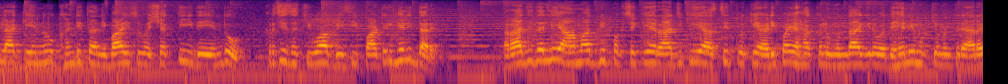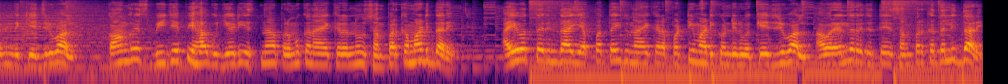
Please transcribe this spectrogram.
ಇಲಾಖೆಯನ್ನು ಖಂಡಿತ ನಿಭಾಯಿಸುವ ಶಕ್ತಿ ಇದೆ ಎಂದು ಕೃಷಿ ಸಚಿವ ಬಿಸಿ ಪಾಟೀಲ್ ಹೇಳಿದ್ದಾರೆ. ರಾಜ್ಯದಲ್ಲಿ ಆಮ್ ಆದ್ಮಿ ಪಕ್ಷಕ್ಕೆ ರಾಜಕೀಯ ಅಸ್ತಿತ್ವಕ್ಕೆ ಅಡಿಪಾಯ ಹಾಕಲು ಮುಂದಾಗಿರುವ ದೆಹಲಿ ಮುಖ್ಯಮಂತ್ರಿ ಅರವಿಂದ್ ಕೇಜ್ರಿವಾಲ್, ಕಾಂಗ್ರೆಸ್, ಬಿಜೆಪಿ ಹಾಗೂ ಜೆಡಿಎಸ್ನ ಪ್ರಮುಖ ನಾಯಕರನ್ನು ಸಂಪರ್ಕ ಮಾಡಿದ್ದಾರೆ. ಐವತ್ತರಿಂದ ಎಪ್ಪತ್ತೈದು ನಾಯಕರ ಪಟ್ಟಿ ಮಾಡಿಕೊಂಡಿರುವ ಕೇಜ್ರಿವಾಲ್ ಅವರೆಲ್ಲರ ಜೊತೆ ಸಂಪರ್ಕದಲ್ಲಿದ್ದಾರೆ.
